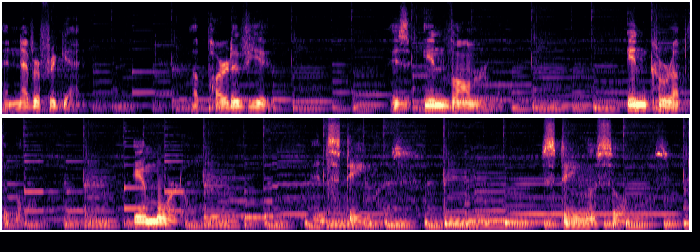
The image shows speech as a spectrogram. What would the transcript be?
And never forget, a part of you is invulnerable, incorruptible, immortal, and stainless. Stainless soul.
